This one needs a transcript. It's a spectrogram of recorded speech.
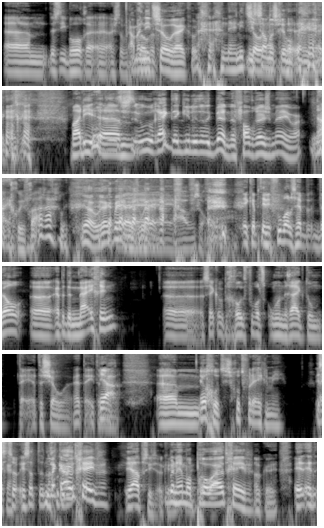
Ehm, dus die behoren, eh, als je het over ja, maar niet zo rijk hoor. nee, niet Niet zo. Sander rijk. Schimmel. maar die, Hoe, ehm, is- hoe rijk denken jullie dat ik ben? Dat valt reuze mee hoor. nou, ja, goede vraag eigenlijk. Ja, hoe rijk ben eigenlijk? eens op. Ik heb het idee, voetballers hebben wel eh, hebben de neiging eh, zeker ook de grote voetballers, om een rijkdom te, te showen, hè, te eten. Ja. Ehm, Heel goed, is goed voor de economie. is, zo, is dat een Lekker goede- uitgeven. Ja, precies. oké, Ik ben helemaal pro uitgeven. Oké. En, en,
